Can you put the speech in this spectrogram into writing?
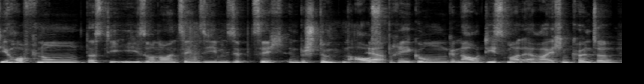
die Hoffnung, dass die ISO 1977 in bestimmten Ausprägungen ja. genau diesmal erreichen könnte.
